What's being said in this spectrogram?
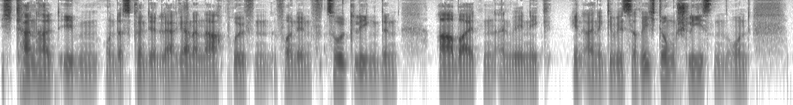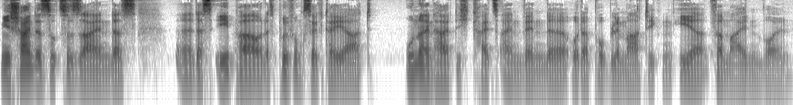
ich kann halt eben, und das könnt ihr gerne nachprüfen, von den zurückliegenden Arbeiten ein wenig in eine gewisse Richtung schließen. Und mir scheint es so zu sein, dass äh, das EPA und das Prüfungssekretariat Uneinheitlichkeitseinwände oder Problematiken eher vermeiden wollen.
